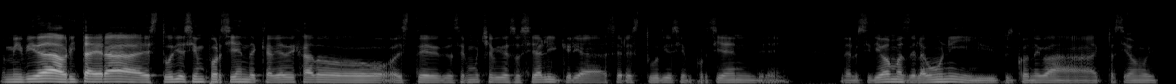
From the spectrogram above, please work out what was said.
mi vida ahorita era estudio 100%, de que había dejado este, de hacer mucha vida social y quería hacer estudio 100% de, de los idiomas de la uni y pues cuando iba a actuación, güey.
